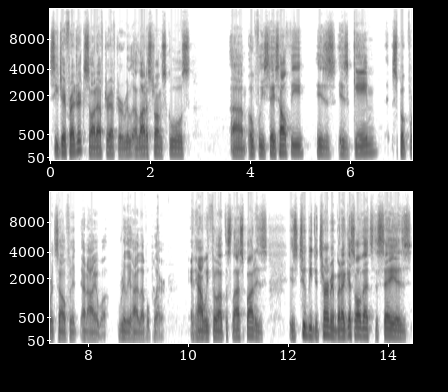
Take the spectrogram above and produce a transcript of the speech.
CJ Fredrick sought after after a, real, a lot of strong schools. Um, hopefully, he stays healthy his his game spoke for itself at, at Iowa. really high level player. And how we fill out this last spot is is to be determined. But I guess all that's to say is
